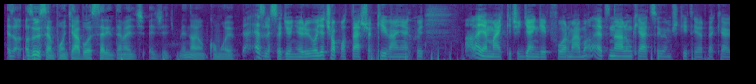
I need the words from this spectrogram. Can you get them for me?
ez az ő szempontjából szerintem egy, egy, egy, egy nagyon komoly. Ez lesz egy gyönyörű, hogy a csapattársak kívánják, hogy legyen már egy kicsit gyengébb formában. Lehet, hogy nálunk játszik, de most kit érdekel.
